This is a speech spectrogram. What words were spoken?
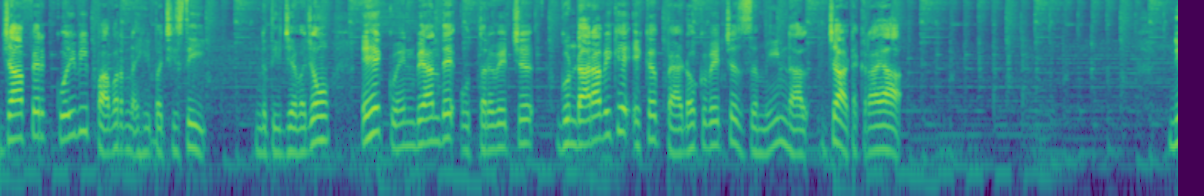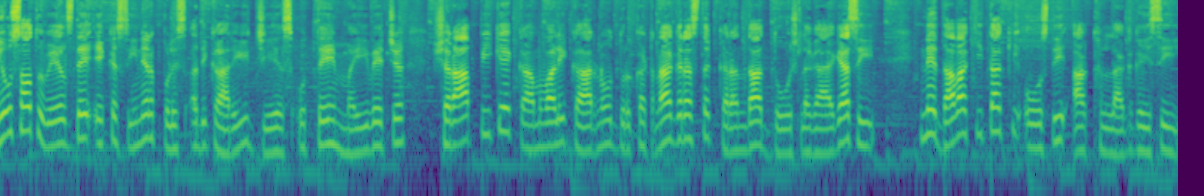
ਜਾਂ ਫਿਰ ਕੋਈ ਵੀ ਪਾਵਰ ਨਹੀਂ ਬਚੀ ਸੀ। ਨਤੀਜੇ ਵਜੋਂ, ਇਹ ਕੁਇਨਬਿਆਨ ਦੇ ਉੱਤਰ ਵਿੱਚ ਗੁੰਡਾਰਾ ਵਿਖੇ ਇੱਕ ਪੈਡੋਕ ਵਿੱਚ ਜ਼ਮੀਨ ਨਾਲ ਜਾ ਟਕਰਾਇਆ। ਨਿਊ ਸਾਊਥ ਵੇਲਜ਼ ਦੇ ਇੱਕ ਸੀਨੀਅਰ ਪੁਲਿਸ ਅਧਿਕਾਰੀ ਜਿਸ ਉੱਤੇ ਮਈ ਵਿੱਚ ਸ਼ਰਾਬ ਪੀ ਕੇ ਕੰਮ ਵਾਲੀ ਕਾਰ ਨੂੰ ਦੁਰਘਟਨਾਗ੍ਰਸਤ ਕਰਨ ਦਾ ਦੋਸ਼ ਲਗਾਇਆ ਗਿਆ ਸੀ, ਨੇ ਦਾਅਵਾ ਕੀਤਾ ਕਿ ਉਸ ਦੀ ਅੱਖ ਲੱਗ ਗਈ ਸੀ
